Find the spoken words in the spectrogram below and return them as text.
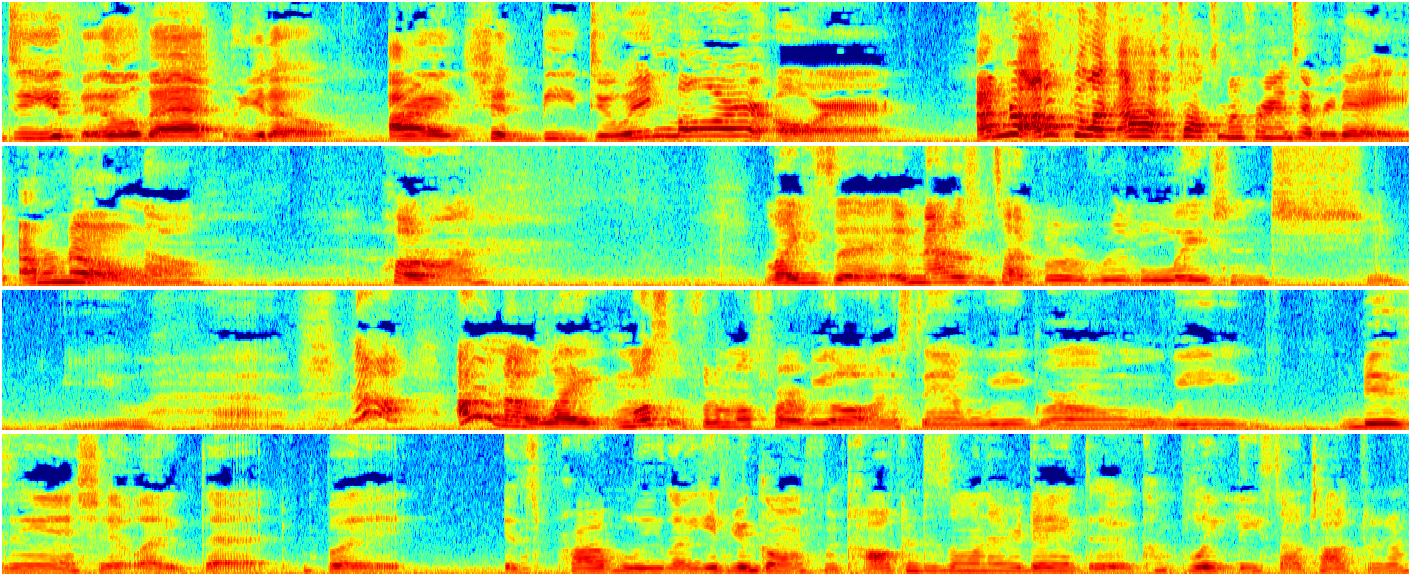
do, you feel that you know I should be doing more or I don't know I don't feel like I have to talk to my friends every day I don't know No. Hold on. Like you said, it matters what type of relationship you have. No, I don't know. Like most, for the most part, we all understand we grown, we busy and shit like that. But it's probably like if you're going from talking to someone every day and to completely stop talking to them,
